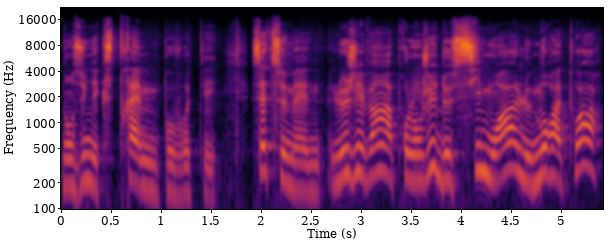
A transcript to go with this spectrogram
dans une extrême pauvreté. Cette semaine, le G20 a prolongé de six mois le moratoire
